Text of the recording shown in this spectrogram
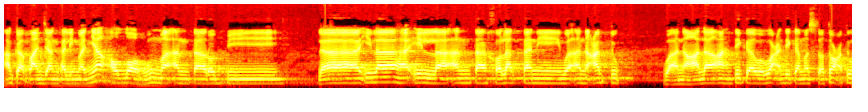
Agak panjang kalimatnya Allahumma anta rabbi la ilaha illa anta khalaqtani wa ana abduk wa ana ala ahdika wa wa'dika mastata'tu.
